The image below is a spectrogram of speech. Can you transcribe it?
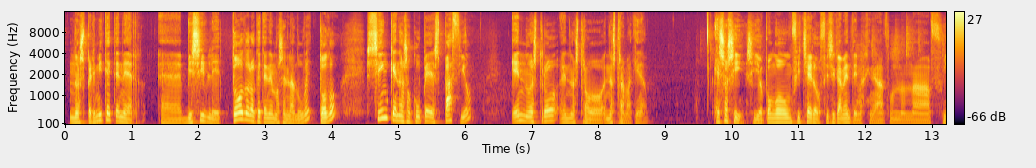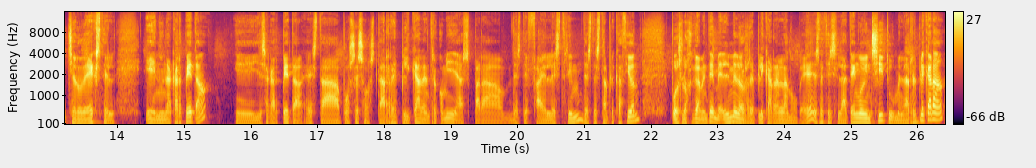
nos permite tener eh, visible todo lo que tenemos en la nube, todo, sin que nos ocupe espacio en, nuestro, en, nuestro, nuestra máquina. Eso sí, si yo pongo un fichero físicamente, imaginad un fichero de Excel en una carpeta, y esa carpeta está, pues eso, está replicada entre comillas para desde File Stream, desde esta aplicación, pues lógicamente él me lo replicará en la nube. ¿eh? Es decir, si la tengo in situ me la replicará,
